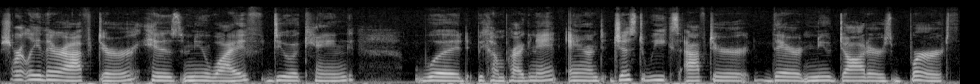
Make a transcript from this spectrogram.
Shortly thereafter, his new wife, Dua King, would become pregnant, and just weeks after their new daughter's birth,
